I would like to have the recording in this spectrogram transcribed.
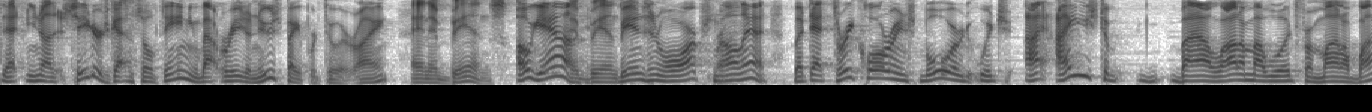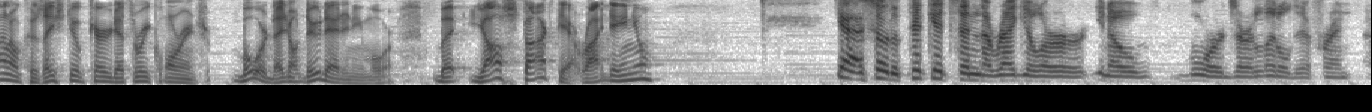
That you know that cedar's gotten so thin you about read a newspaper through it, right? And it bends. Oh yeah, It bends. bends and warps and all that. But that three quarter inch board, which I, I used to buy a lot of my wood from Monobano because they still carry that three quarter inch board. They don't do that anymore. But y'all stock that, right, Daniel? Yeah, so the pickets and the regular, you know, boards are a little different uh,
